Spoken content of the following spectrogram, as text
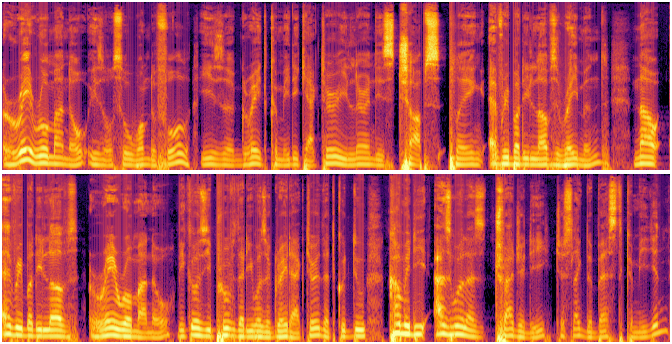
Ray Romano is also wonderful. He's a great comedic actor. He learned his chops playing Everybody Loves Raymond. Now everybody loves Ray Romano because he proved that he was a great actor that could do comedy as well as tragedy, just like the best comedian.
